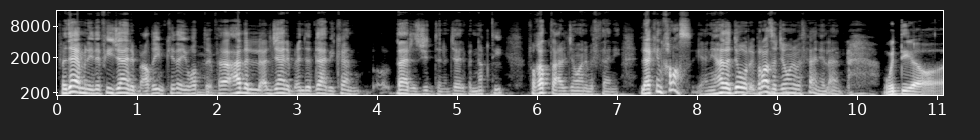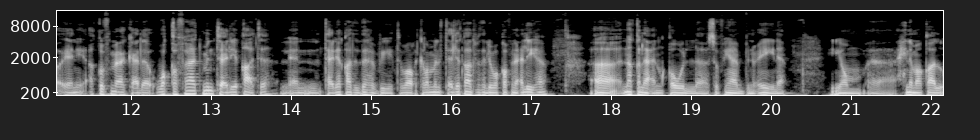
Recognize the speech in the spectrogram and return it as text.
فدائما إذا في جانب عظيم كذا يغطي. فهذا الجانب عند الذهبي كان بارز جدا الجانب النقدي فغطى على الجوانب الثانية. لكن خلاص يعني هذا دور إبراز الجوانب الثانية الآن. ودي يعني أقف معك على وقفات من تعليقاته لأن تعليقات الذهبي تبارك الله من التعليقات مثل اللي وقفنا عليها. آه نقل عن قول سفيان بن عيينة. يوم آه، حينما قال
